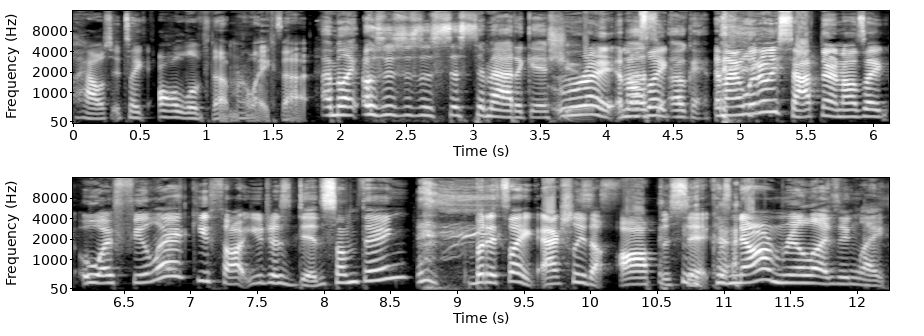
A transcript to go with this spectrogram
house. It's like all of them are like that." I'm like, oh, so this is a systematic issue. Right. And I was like, okay. And I literally sat there and I was like, oh, I feel like you thought you just did something, but it's like actually the opposite. Because now I'm realizing like,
